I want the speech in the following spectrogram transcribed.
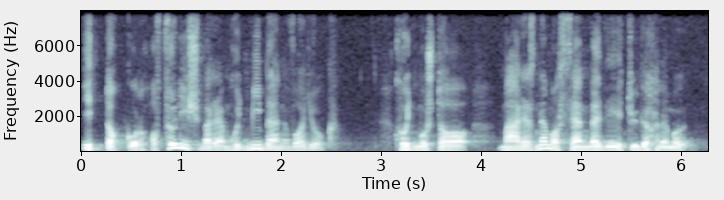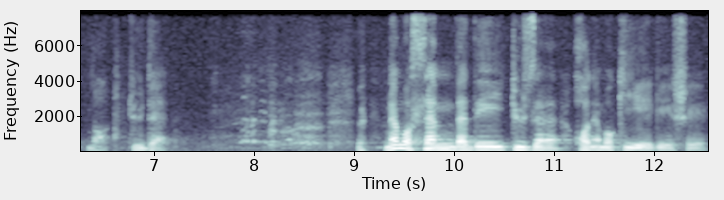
itt akkor, ha fölismerem, hogy miben vagyok, hogy most a, már ez nem a szenvedély tüde, hanem a, na, tüde. Nem a szenvedély tüze, hanem a kiégésé.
